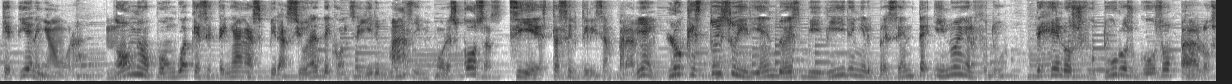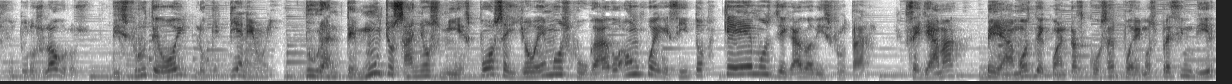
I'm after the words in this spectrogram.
que tienen ahora. No me opongo a que se tengan aspiraciones de conseguir más y mejores cosas, si éstas se utilizan para bien. Lo que estoy sugiriendo es vivir en el presente y no en el futuro. Deje los futuros gozos para los futuros logros. Disfrute hoy lo que tiene hoy. Durante muchos años mi esposa y yo hemos jugado a un jueguecito que hemos llegado a disfrutar. Se llama Veamos de cuántas cosas podemos prescindir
